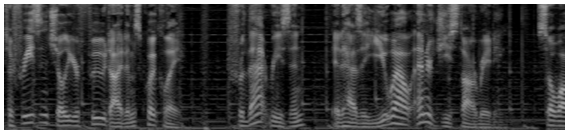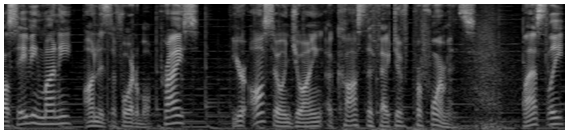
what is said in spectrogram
to freeze and chill your food items quickly. For that reason, it has a UL Energy Star rating, so while saving money on its affordable price, you're also enjoying a cost-effective performance. Lastly,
